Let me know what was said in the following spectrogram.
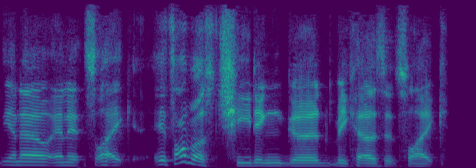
you know, and it's like it's almost cheating good because it's like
